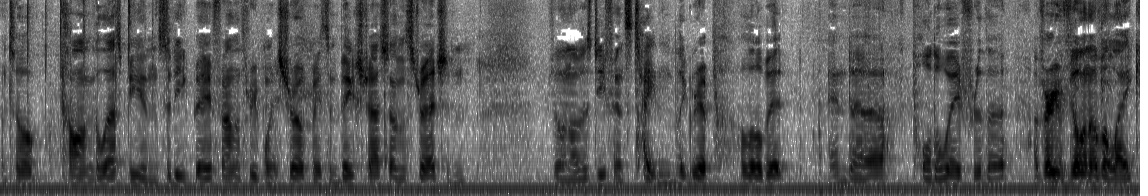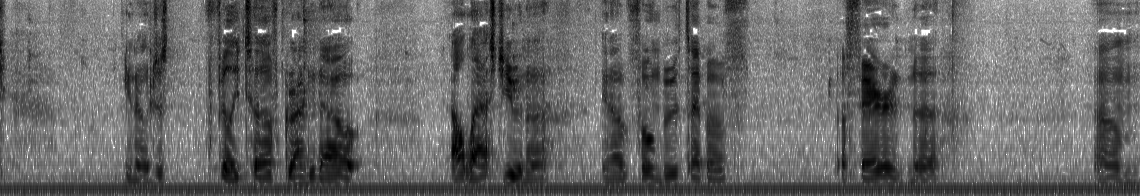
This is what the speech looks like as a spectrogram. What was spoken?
until Collin Gillespie and Saddiq Bey found the three point stroke, made some big shots down the stretch, and Villanova's defense tightened the grip a little bit and uh, pulled away for the a very Villanova like, you know, just Philly tough, grind it out, outlast you in a in a phone booth type of affair, and uh, um,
